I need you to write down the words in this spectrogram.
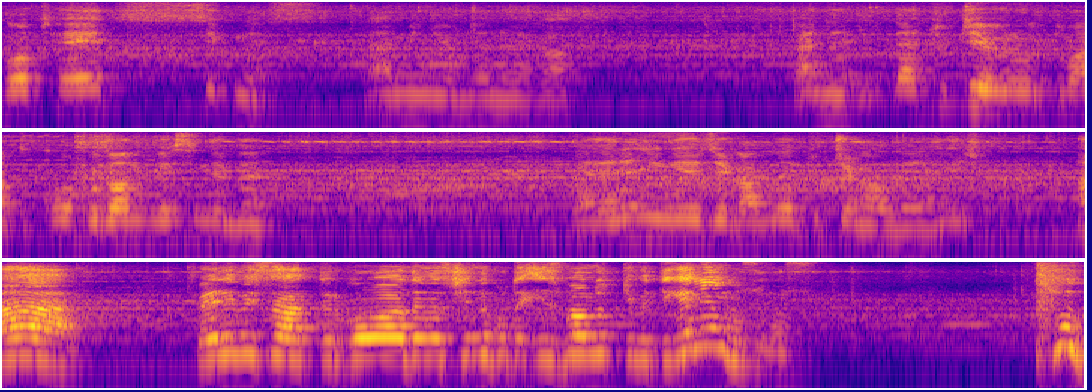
God hates sickness. Ben bilmiyorum ne demek abi. Ben de ben Türkçeyi unuttum artık korkudan ve sinirden. De ne İngilizce kaldı ne Türkçe kaldı yani hiç. Ha, beni bir saattir kovardınız şimdi burada izbandut gibi dikeniyor musunuz? Puh!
